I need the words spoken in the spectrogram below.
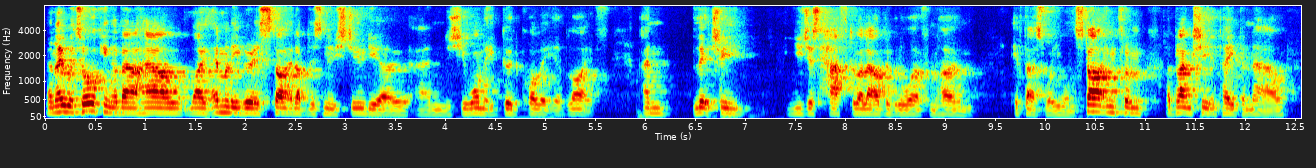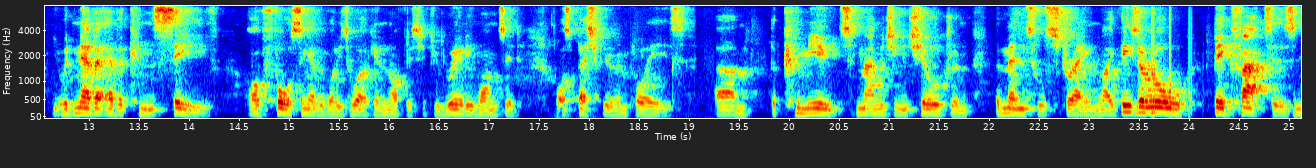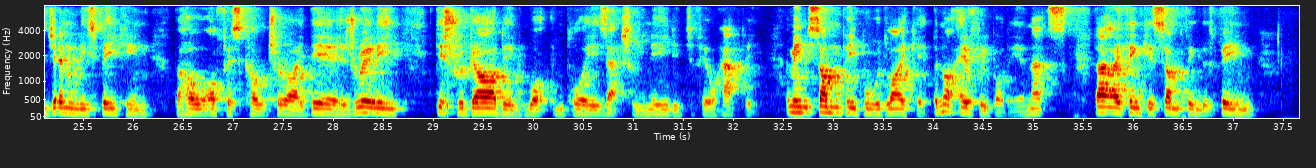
and they were talking about how like Emily Greer started up this new studio and she wanted good quality of life and literally you just have to allow people to work from home if that's what you want starting from a blank sheet of paper now you would never ever conceive of forcing everybody to work in an office if you really wanted what's best for your employees um, the commute managing children the mental strain like these are all big factors and generally speaking the whole office culture idea has really disregarded what employees actually needed to feel happy. I mean, some people would like it, but not everybody. And that's that I think is something that's been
